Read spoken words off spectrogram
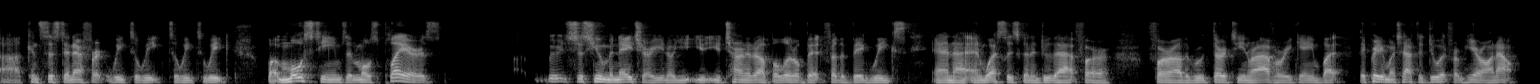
uh, consistent effort week to week to week to week. But most teams and most players, it's just human nature. You know, you, you, you turn it up a little bit for the big weeks, and uh, and Wesley's going to do that for for uh, the Route 13 rivalry game. But they pretty much have to do it from here on out.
